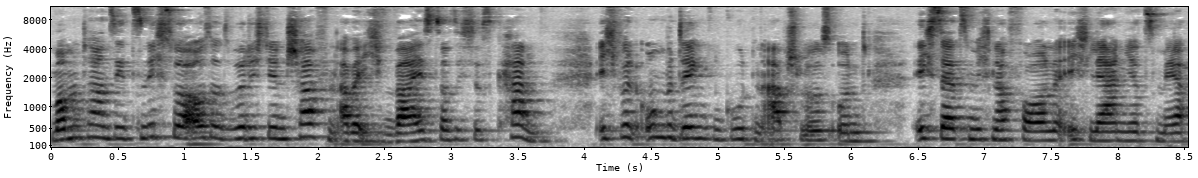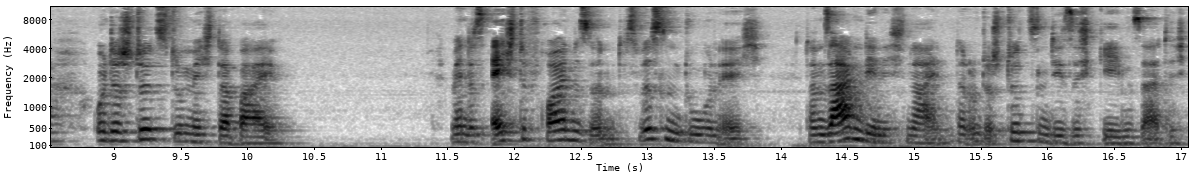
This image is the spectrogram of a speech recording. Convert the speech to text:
Momentan sieht es nicht so aus, als würde ich den schaffen, aber ich weiß, dass ich das kann. Ich will unbedingt einen guten Abschluss und ich setze mich nach vorne, ich lerne jetzt mehr. Unterstützt du mich dabei? Wenn das echte Freunde sind, das wissen du und ich dann sagen die nicht nein, dann unterstützen die sich gegenseitig.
